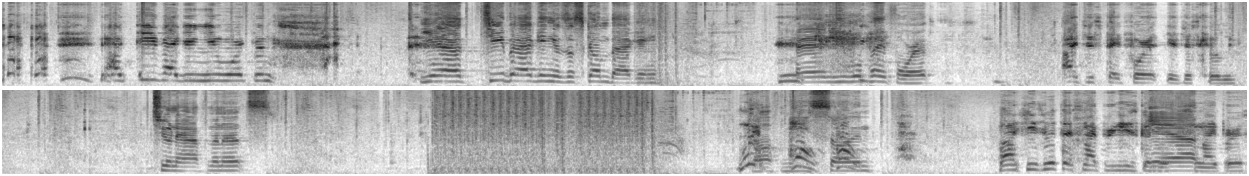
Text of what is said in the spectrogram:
I'm teabagging you, Morton. Yeah, teabagging is a scumbagging. And you will pay for it. I just paid for it. You just killed me. Two and a half minutes. Off me, son. Uh, he's with a sniper. He's good Yeah. with snipers.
